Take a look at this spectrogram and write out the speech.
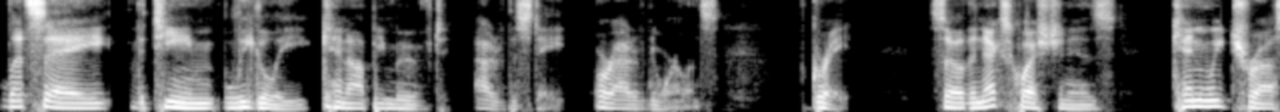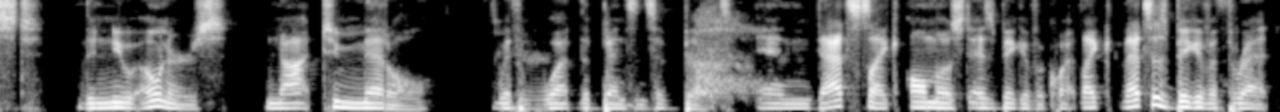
let's say the team legally cannot be moved out of the state or out of New Orleans. Great. So the next question is can we trust the new owners not to meddle with mm-hmm. what the Bensons have built? And that's like almost as big of a question. Like that's as big of a threat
